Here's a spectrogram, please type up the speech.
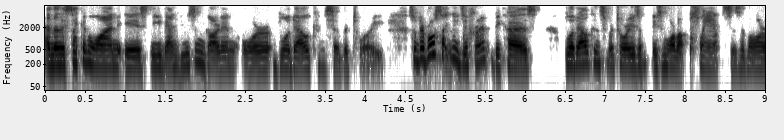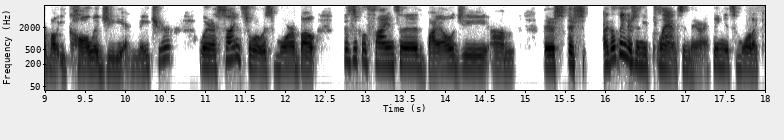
And then the second one is the VanDusen garden or bloedel conservatory. So they're both slightly different because bloedel conservatory is, is more about plants is more about ecology and nature whereas science world is more about physical sciences biology um, there's there's i don't think there's any plants in there. I think it's more like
